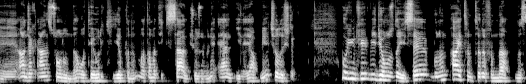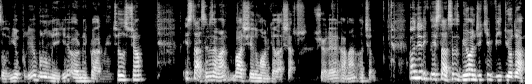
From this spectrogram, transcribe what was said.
Ee, ancak en sonunda o teorik yapının matematiksel çözümünü el ile yapmaya çalıştık. Bugünkü videomuzda ise bunun Python tarafında nasıl yapılıyor bununla ilgili örnek vermeye çalışacağım. İsterseniz hemen başlayalım arkadaşlar. Şöyle hemen açalım. Öncelikle isterseniz bir önceki videoda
